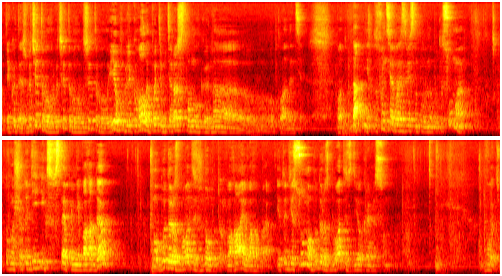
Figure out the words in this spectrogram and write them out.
От, яку теж вичитували, вичитували, вичитували і опублікували потім тираж з помилкою на обкладинці. От, да, ні, функція ваги, звісно, повинна бути сумою, тому що тоді х в степені вага d ну, буде розбиватись в добуток вага і вага b. І тоді сума буде розбиватись в дві окремі суми. От.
